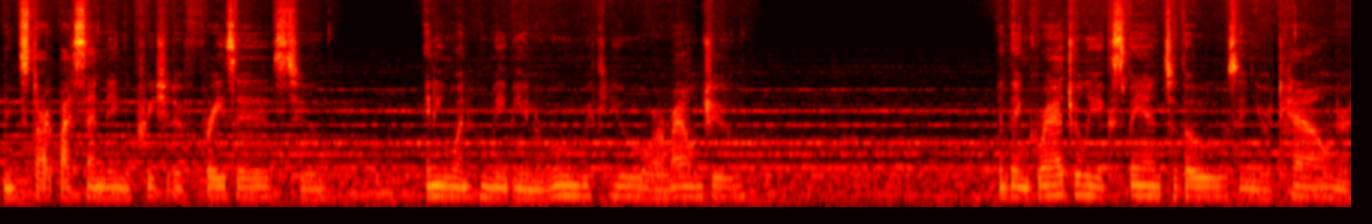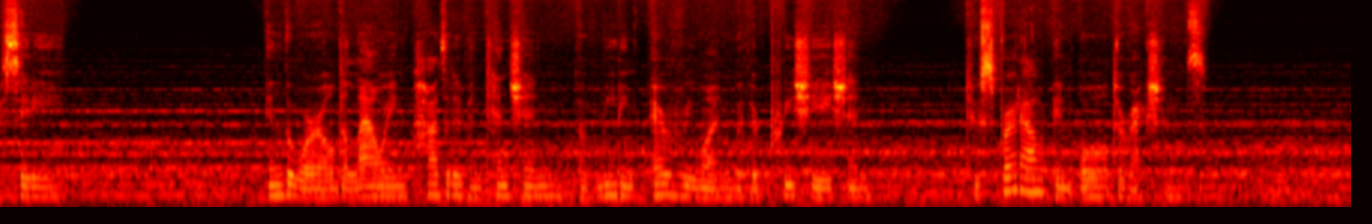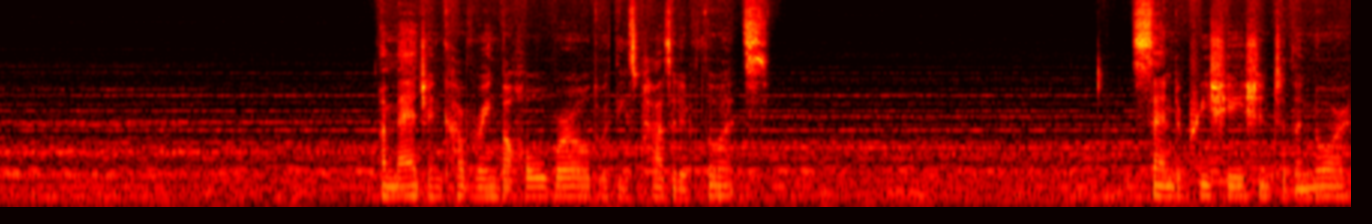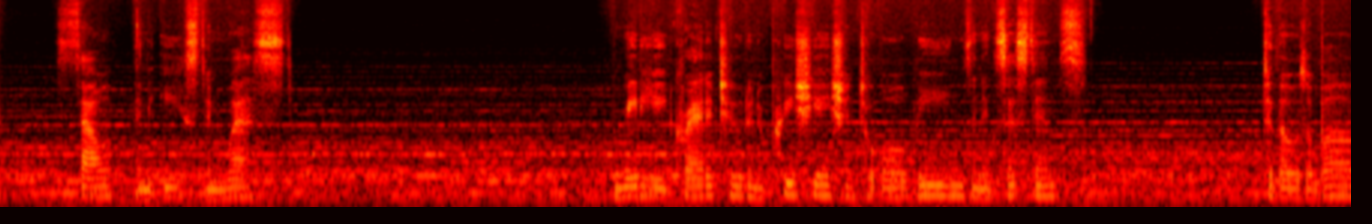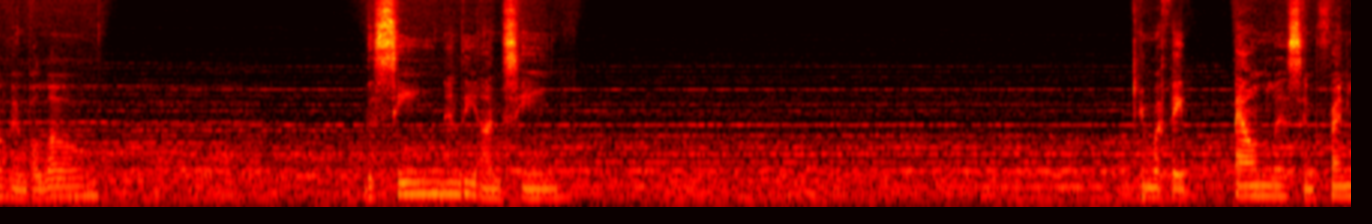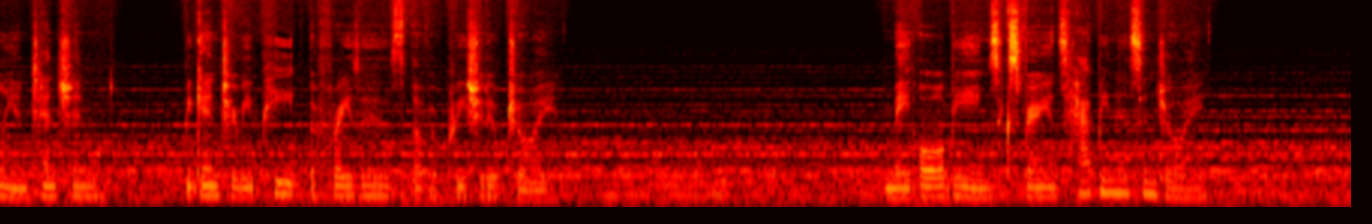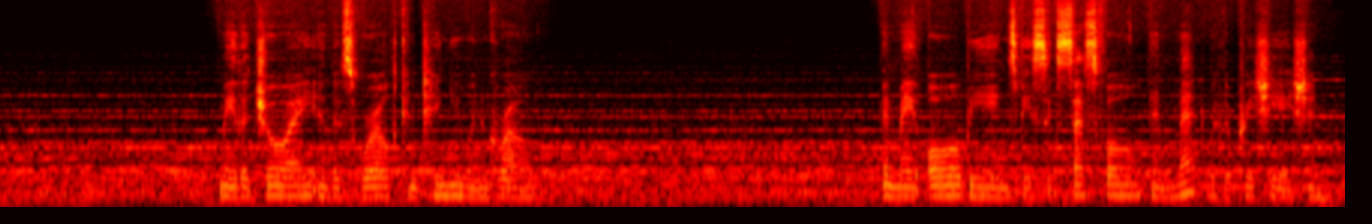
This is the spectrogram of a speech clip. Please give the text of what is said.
And start by sending appreciative phrases to anyone who may be in a room with you or around you. And then gradually expand to those in your town or city in the world, allowing positive intention of meeting everyone with appreciation to spread out in all directions. Imagine covering the whole world with these positive thoughts. Send appreciation to the north, south, and east and west. Radiate gratitude and appreciation to all beings in existence, to those above and below, the seen and the unseen. And with a boundless and friendly intention, begin to repeat the phrases of appreciative joy. May all beings experience happiness and joy. May the joy in this world continue and grow. And may all beings be successful and met with appreciation.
